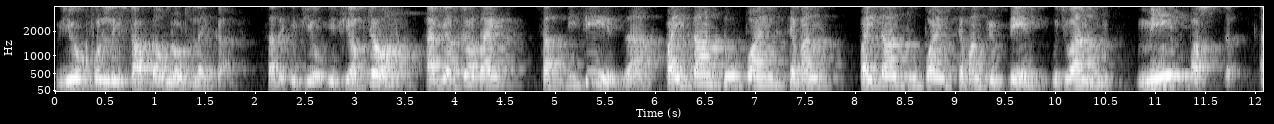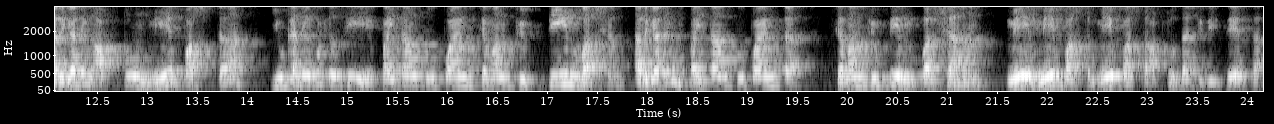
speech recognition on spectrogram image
view full list of downloads like sir if you if you observe have you observed right sir this is uh, python 2.7 python 2.715 which one may 1st regarding up to may 1st uh, you can able to see python 2.715 version. Regarding python 2.715 version may may 1st may 1st up to that it is there sir.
